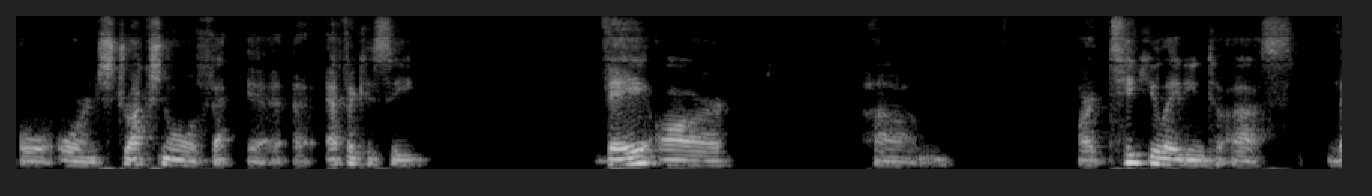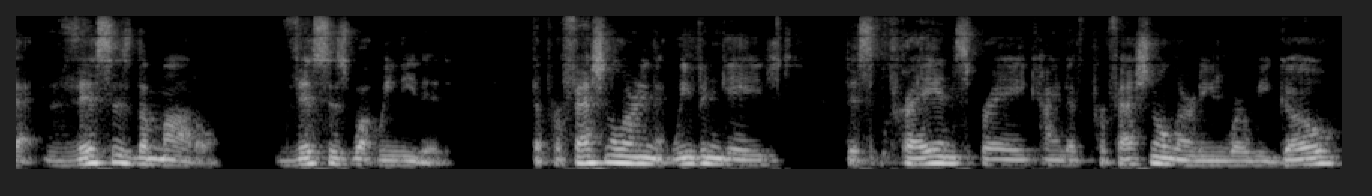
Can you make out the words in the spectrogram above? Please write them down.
or, or, instructional effect, uh, efficacy. They are um, articulating to us that this is the model, this is what we needed. The professional learning that we've engaged, this pray and spray kind of professional learning where we go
